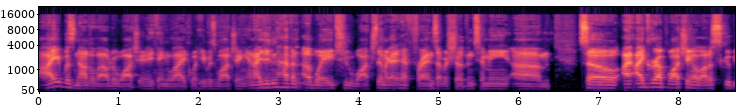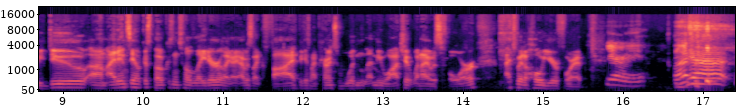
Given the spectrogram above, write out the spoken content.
I was not allowed to watch anything like what he was watching, and I didn't have an, a way to watch them. Like I didn't have friends that would show them to me. Um, so I, I grew up watching a lot of Scooby Doo. Um, I didn't see Hocus Pocus until later. Like I, I, was like five because my parents wouldn't let me watch it when I was four. I had to wait a whole year for it. Scary. What? Yeah.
